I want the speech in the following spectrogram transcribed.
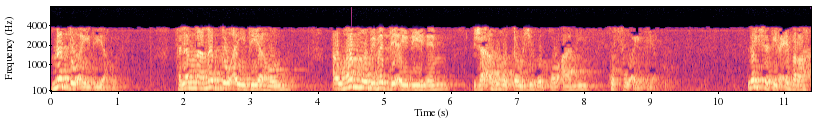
مدوا أيديهم. فلما مدوا أيديهم أو هموا بمد أيديهم جاءهم التوجيه القرآني كفوا أيديكم. ليست العبرة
